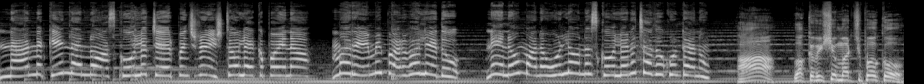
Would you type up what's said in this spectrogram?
నాన్నకి నన్ను ఆ స్కూల్లో చేర్పించడం ఇష్టం లేకపోయినా మరేమీ పర్వాలేదు. నేను మన ఊళ్ళో ఉన్న స్కూల్లోనే చదువుకుంటాను. ఆ ఒక విషయం మర్చిపోకు.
